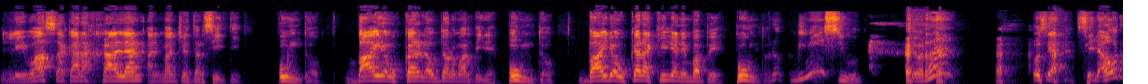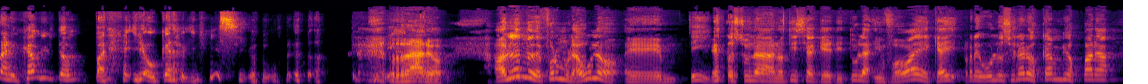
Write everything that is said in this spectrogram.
le va a sacar a Haaland al Manchester City. Punto. Va a ir a buscar a Lautaro Martínez. Punto. Va a ir a buscar a Kylian Mbappé. Punto. ¿No? Vinicius. ¿De verdad? O sea, se la ahorran en Hamilton para ir a buscar a Vinicius, boludo. Raro. Hablando de Fórmula 1, eh, Sí. esto es una noticia que titula Infobae, que hay revolucionarios cambios para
